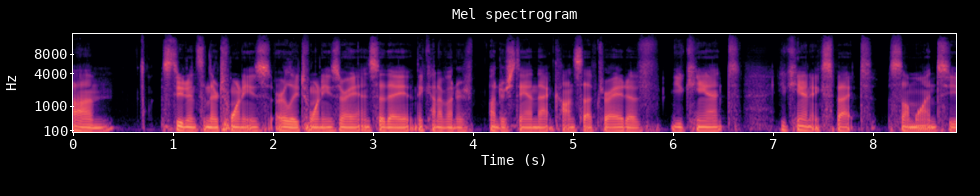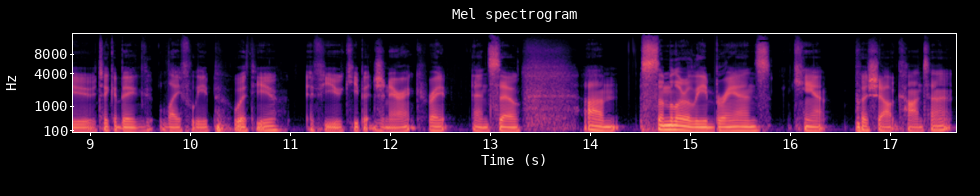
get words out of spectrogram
um, students in their 20s, early 20s, right? And so they they kind of under, understand that concept, right? Of you can't you can't expect someone to take a big life leap with you if you keep it generic, right? And so um, similarly, brands can't push out content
